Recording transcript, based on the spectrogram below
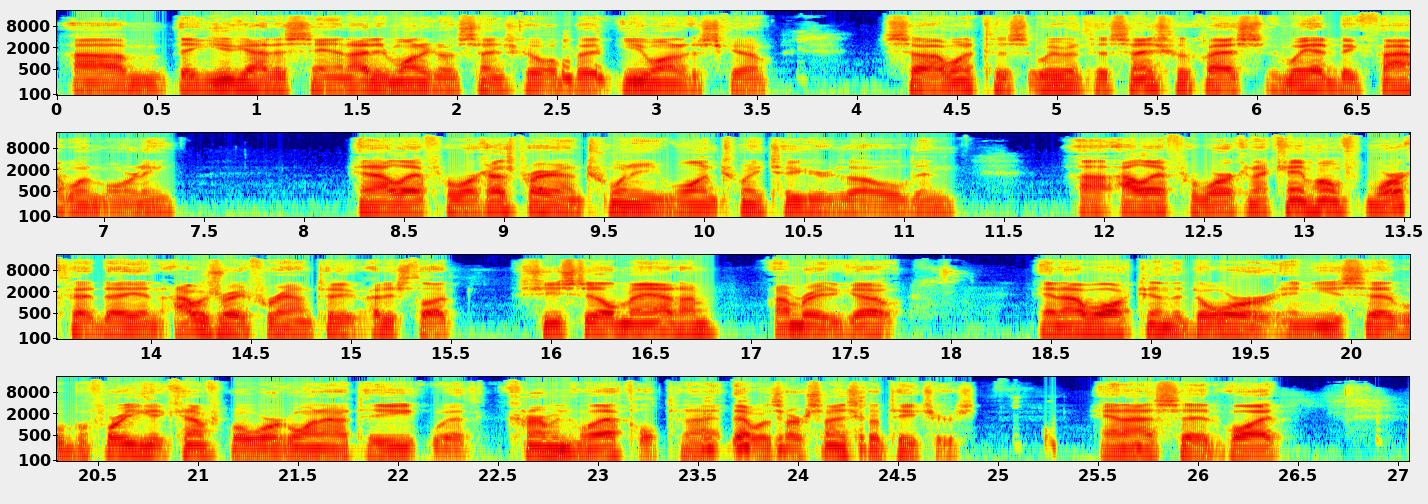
um, that you got us in. I didn't want to go to Sunday school, but you wanted us to go. So I went to, we went to Sunday school class. And we had a big fight one morning, and I left for work. I was probably around 21, 22 years old, and uh, I left for work and I came home from work that day and I was ready for round two. I just thought, she's still mad. I'm, I'm ready to go. And I walked in the door and you said, well, before you get comfortable, we're going out to eat with Kerm and Ethel tonight. That was our Sunday school teachers. And I said, what?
